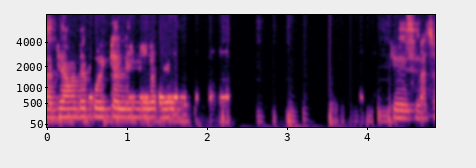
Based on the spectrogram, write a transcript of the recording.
আর যে আমাদের পরীক্ষার লিঙ্কগুলো দেওয়া আছে। কি হয়েছে? আচ্ছা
